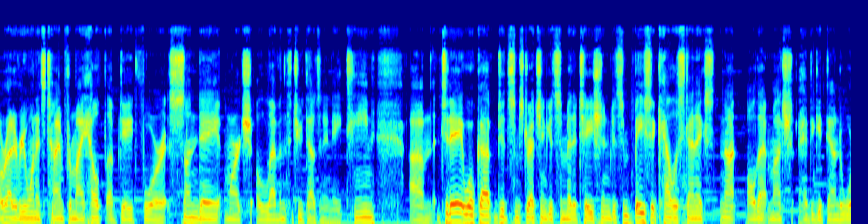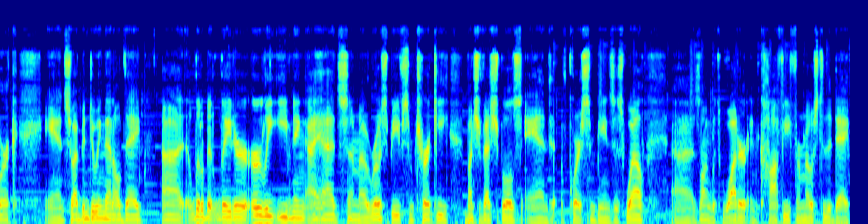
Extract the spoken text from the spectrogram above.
All right, everyone, it's time for my health update for Sunday, March 11th, 2018. Um, today I woke up, did some stretching, did some meditation, did some basic calisthenics, not all that much. I had to get down to work, and so I've been doing that all day. Uh, a little bit later, early evening, I had some uh, roast beef, some turkey, a bunch of vegetables, and of course some beans as well, uh, along with water and coffee for most of the day.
